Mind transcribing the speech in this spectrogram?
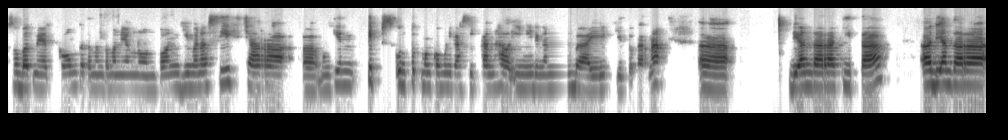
sobat medcom ke teman-teman yang nonton? Gimana sih cara uh, mungkin tips untuk mengkomunikasikan hal ini dengan baik gitu? Karena uh, di antara kita uh, di antara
